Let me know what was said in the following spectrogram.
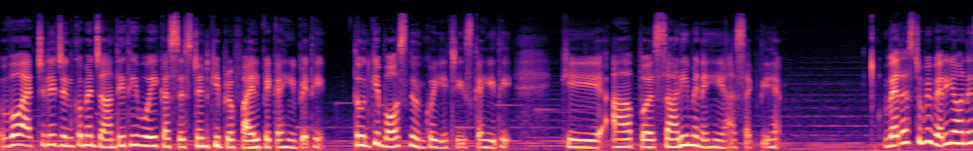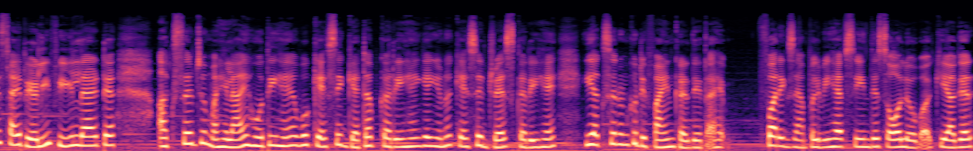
वो एक्चुअली जिनको मैं जानती थी, वो एक असिस्टेंट की प्रोफ़ाइल पे कहीं पे थी। तो उनकी बॉस ने उनको ये चीज़ कही थी कि आप साड़ी में नहीं आ सकती हैं। Whereas to be very honest I really feel that अक्सर जो महिलाएँ होती हैं, वो कैसे गेटअप करी हैं या यू नो कैसे ड्रेस करी है, ये अक्सर उनको डिफाइन कर देता है। For example we have seen this all over कि अगर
